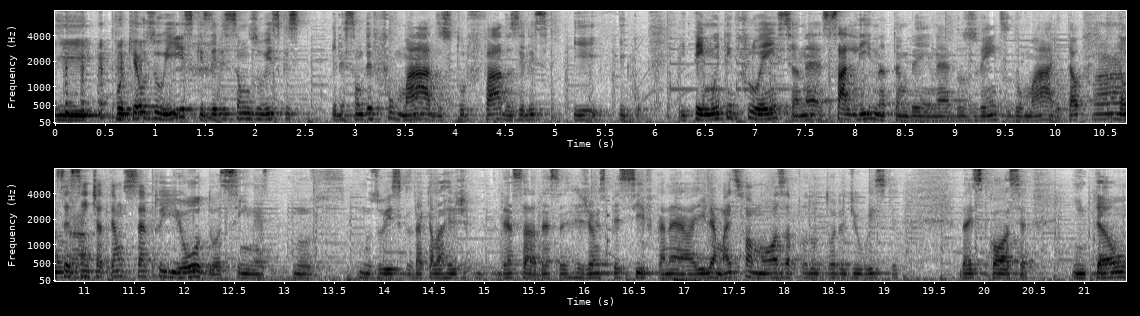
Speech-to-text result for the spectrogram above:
E porque os uísques, eles são os uísques, eles são defumados, turfados, eles e, e, e, tem muita influência, né, salina também, né, dos ventos do mar e tal. Ah, então você tá. sente até um certo iodo assim né, nos nos uísques daquela dessa, dessa região específica, né? A ilha mais famosa produtora de uísque da Escócia. Então,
